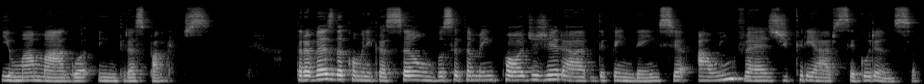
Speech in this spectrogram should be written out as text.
e uma mágoa entre as partes. Através da comunicação, você também pode gerar dependência ao invés de criar segurança.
